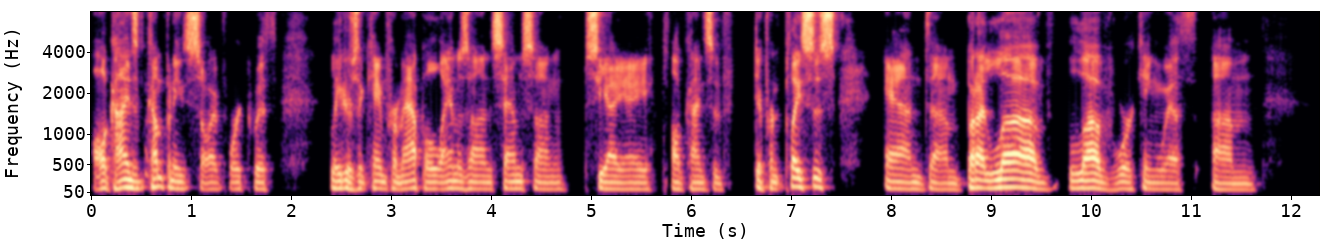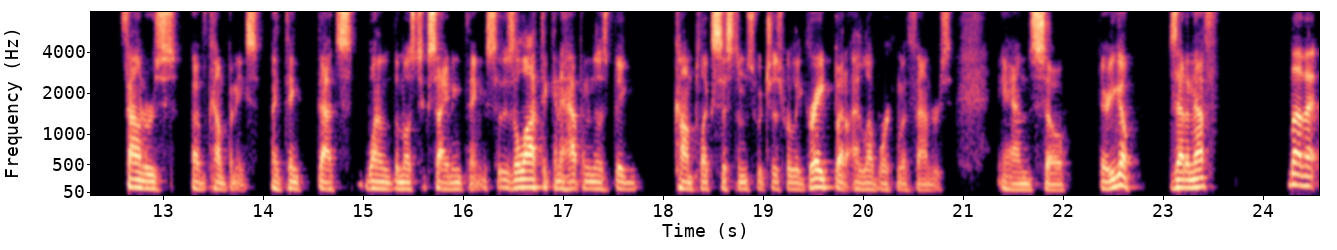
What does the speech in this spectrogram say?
all kinds of companies. So I've worked with leaders that came from Apple, Amazon, Samsung, CIA, all kinds of different places. And um, but I love love working with um, founders of companies. I think that's one of the most exciting things. So there's a lot that can happen in those big complex systems, which is really great. But I love working with founders. And so there you go. Is that enough? Love it.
